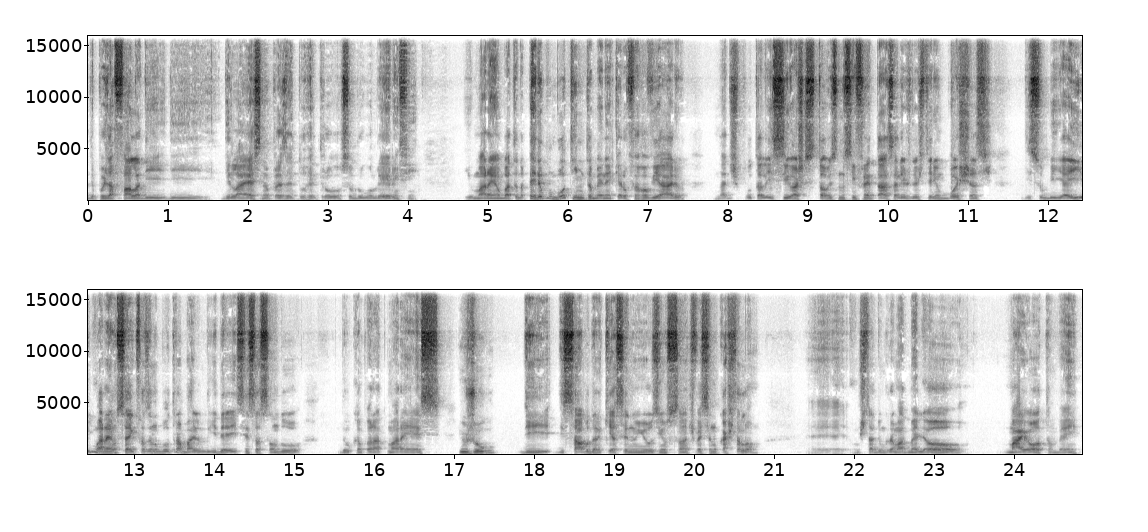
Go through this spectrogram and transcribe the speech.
depois da fala de, de, de Laércio, né, o presidente do Retrô, sobre o goleiro, enfim. E o Maranhão batendo, perdeu para um bom time também, né, que era o Ferroviário, na disputa ali. Se, eu acho que se, talvez se não se enfrentasse ali, os dois teriam boas chances de subir. E aí o Maranhão segue fazendo um bom trabalho, líder aí, sensação do, do Campeonato Maranhense. E o jogo de, de sábado, né, que ia ser no Inhozinho Santos, vai ser no Castelão. É, um estádio um gramado melhor, maior também.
